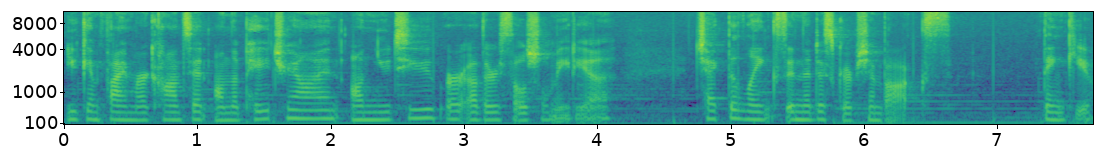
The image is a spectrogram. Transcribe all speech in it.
You can find more content on the Patreon, on YouTube, or other social media. Check the links in the description box. Thank you.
